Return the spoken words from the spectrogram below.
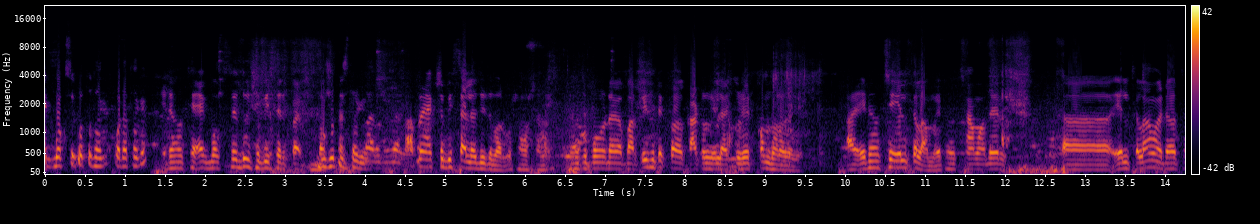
এক বক্সে কত থাকে কটা থাকে এটা হচ্ছে এক বক্সে দুইশো পিসের দুশো পিস থাকে আপনার একশো পিস চাইলেও দিতে পারব সমস্যা নেই এটা হচ্ছে পনেরো টাকা পার পিস এটা কার্টুন নিলে একটু রেট কম ধরা যাবে আর এটা হচ্ছে এল কালাম এটা হচ্ছে আমাদের এল কালাম এটা হচ্ছে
